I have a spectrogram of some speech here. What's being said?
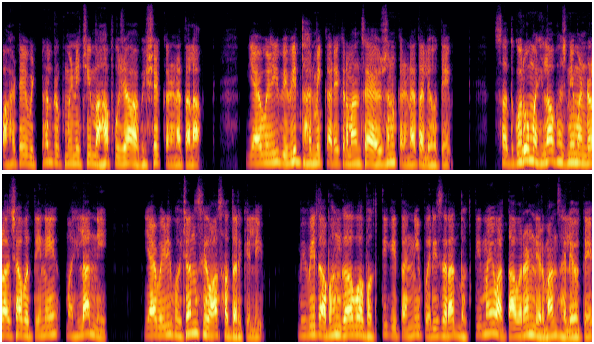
पहाटे विठ्ठल रुक्मिणीची महापूजा अभिषेक करण्यात आला. यावेळी विविध धार्मिक कार्यक्रमांचे आयोजन करण्यात आले होते. सद्गुरू महिला भजनी मंडळाच्या वतीने महिलांनी यावेळी भजन सेवा सादर केली. विविध अभंग व भक्तिगीतांनी परिसरात भक्तिमय वातावरण निर्माण झाले होते.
